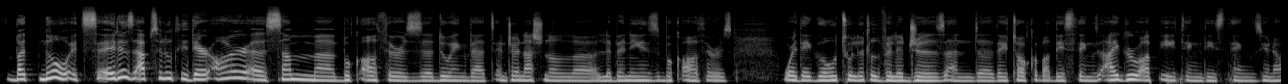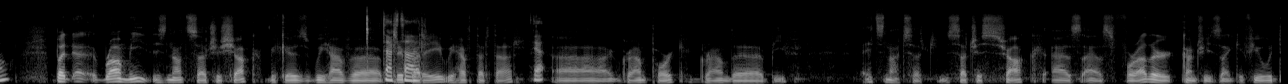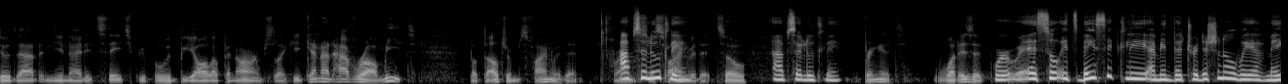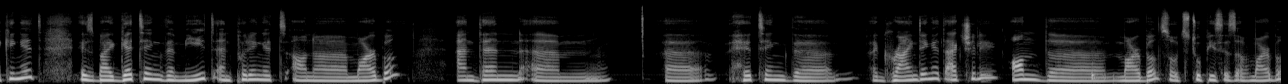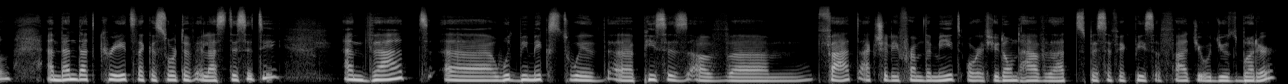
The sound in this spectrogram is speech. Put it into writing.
But no, it's it is absolutely. There are uh, some uh, book authors uh, doing that. International uh, Lebanese book authors, where they go to little villages and uh, they talk about these things. I grew up eating these things, you know. But uh, raw meat is not such a shock because we have uh, we have tartar, Yeah. uh, ground pork, ground uh, beef. It's not such such a shock as as for other countries. Like if you would do that in the United States, people would be all up in arms. Like you cannot have raw meat, but Belgium's fine with it. France Absolutely. fine with it. So Absolutely. bring it. What is it? We're, we're- so it's basically, I mean, the traditional way of making it is by getting the meat and putting it on a marble, and then um, uh, hitting the uh, grinding it actually on the marble. So it's two pieces of marble, and then that creates like a sort of elasticity. And that uh, would be mixed with uh, pieces of um, fat, actually, from the meat. Or if you don't have that specific piece of fat, you would use butter.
